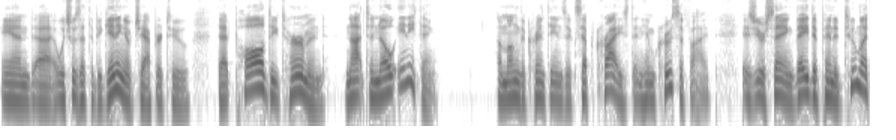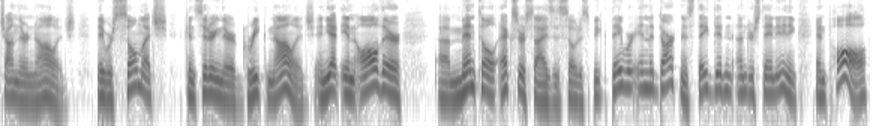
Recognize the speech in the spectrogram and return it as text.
and uh, which was at the beginning of chapter two, that Paul determined not to know anything among the Corinthians except Christ and Him crucified. As you're saying, they depended too much on their knowledge. They were so much considering their Greek knowledge, and yet in all their uh, mental exercises, so to speak, they were in the darkness. They didn't understand anything. And Paul,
